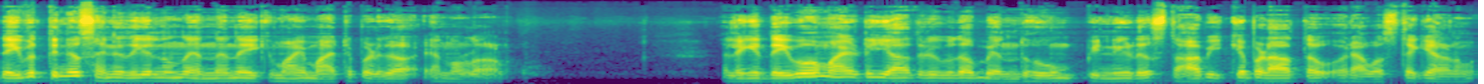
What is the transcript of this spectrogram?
ദൈവത്തിന്റെ സന്നിധിയിൽ നിന്ന് എന്നേക്കുമായി മാറ്റപ്പെടുക എന്നുള്ളതാണ്. അല്ലെങ്കിൽ ദൈവവുമായിട്ട് യാതൊരുവിധ ബന്ധവും പിന്നീട് സ്ഥാപിക്കപ്പെടാത്ത ഒരവസ്ഥയ്ക്കാണ്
